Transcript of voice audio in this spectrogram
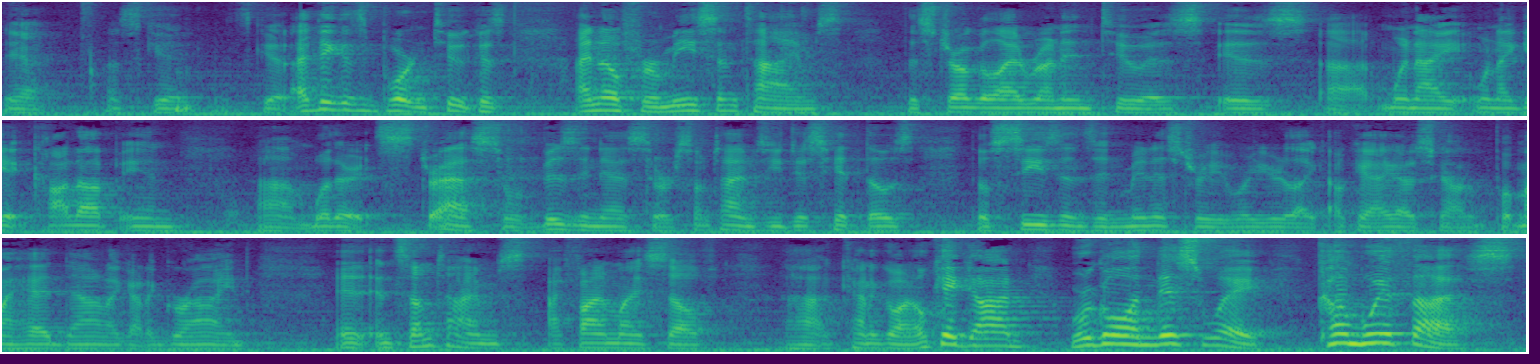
yeah, that's good. That's good. I think it's important too because I know for me sometimes the struggle I run into is is uh, when I when I get caught up in um, whether it's stress or busyness or sometimes you just hit those those seasons in ministry where you're like, okay, I just got to put my head down, I got to grind, and, and sometimes I find myself uh, kind of going, okay, God, we're going this way, come with us,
